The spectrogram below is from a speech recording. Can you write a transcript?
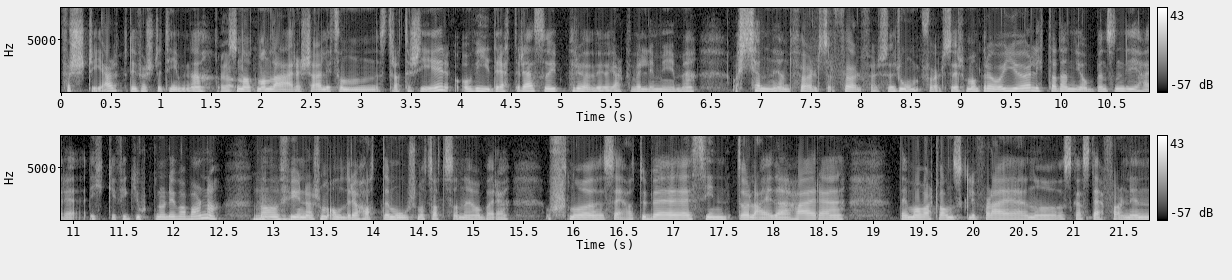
førstehjelp de første timene. Ja. Sånn at man lærer seg litt sånn strategier. Og videre etter det så prøver vi å hjelpe veldig mye med å kjenne igjen følelser følelser, romfølelser. Så man prøver å gjøre litt av den jobben som de her ikke fikk gjort når de var barn. da. Så Han fyren der som aldri har hatt en mor som har satt seg ned og bare Uff, nå ser jeg at du ble sint og lei deg her. Det må ha vært vanskelig for deg. Nå skal stefaren din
